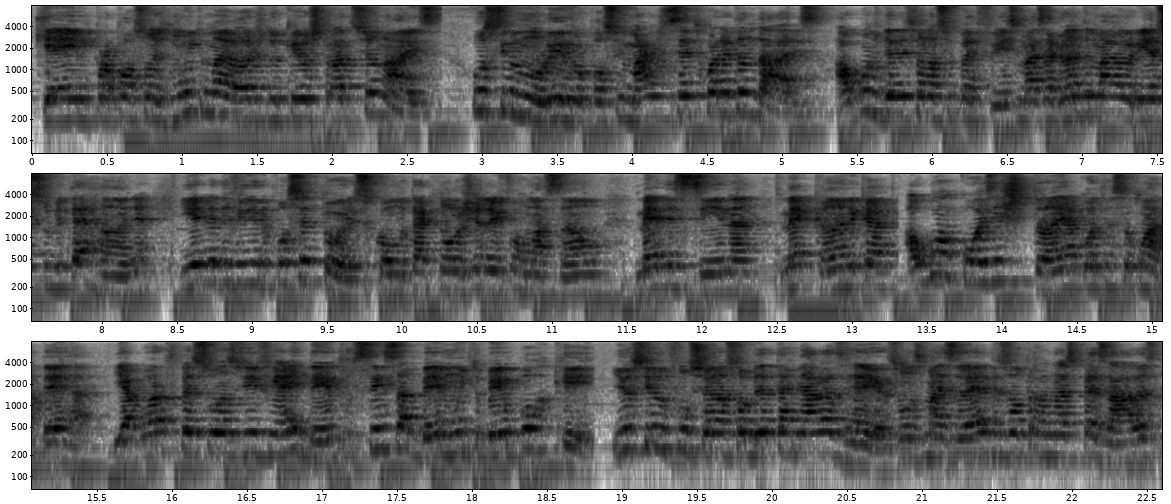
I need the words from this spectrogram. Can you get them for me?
que é em proporções muito maiores do que os tradicionais. O silo no livro possui mais de 140 andares. Alguns deles estão na superfície, mas a grande maioria é subterrânea e ele é dividido por setores, como tecnologia da informação, medicina, mecânica. Alguma coisa estranha aconteceu com a Terra e agora as pessoas vivem aí dentro sem saber muito bem o porquê. E o silo funciona sob determinadas regras, umas mais leves, outras mais pesadas,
